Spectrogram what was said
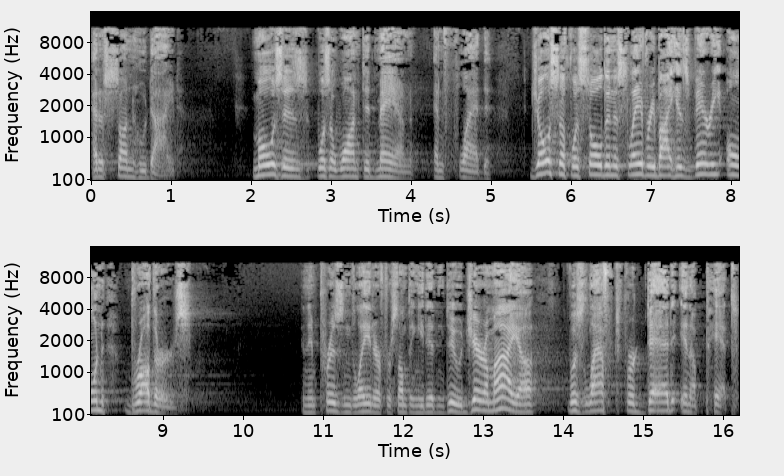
had a son who died. Moses was a wanted man and fled. Joseph was sold into slavery by his very own brothers and imprisoned later for something he didn't do. Jeremiah was left for dead in a pit.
